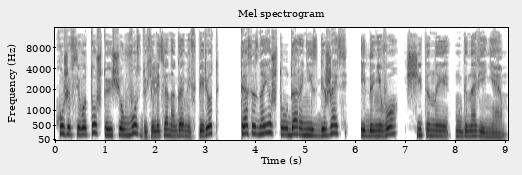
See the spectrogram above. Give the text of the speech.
Хуже всего то, что еще в воздухе, летя ногами вперед, ты осознаешь, что удара не избежать, и до него считанные мгновения.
